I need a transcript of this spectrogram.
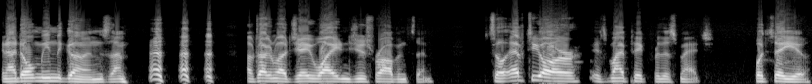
and I don't mean the guns. I'm I'm talking about Jay White and Juice Robinson. So FTR is my pick for this match. What say you?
